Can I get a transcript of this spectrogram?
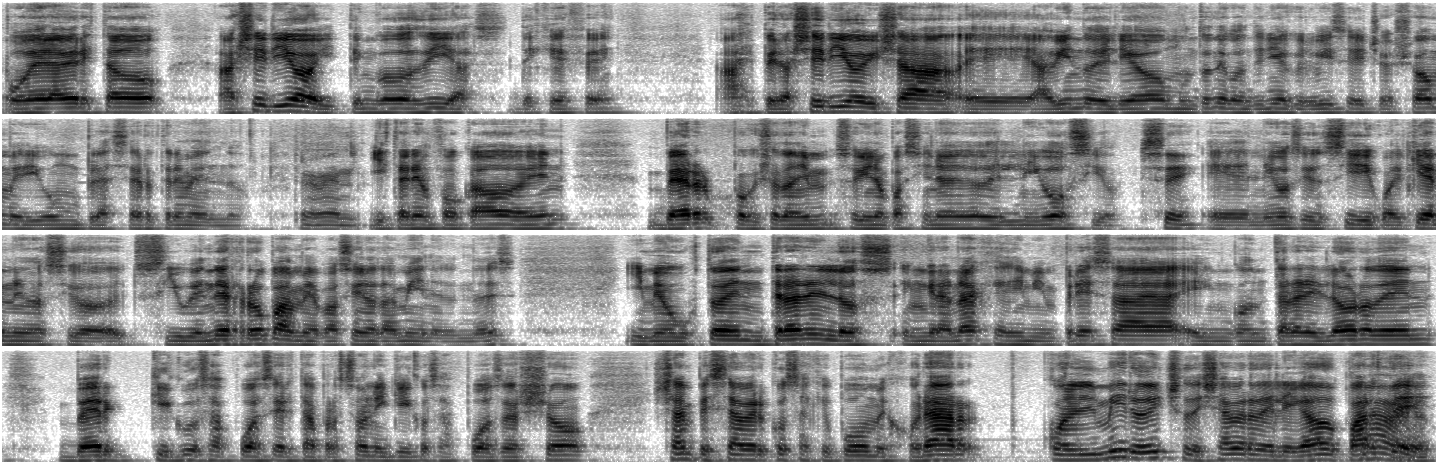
Poder haber estado ayer y hoy, tengo dos días de jefe, ah, pero ayer y hoy ya eh, habiendo delegado un montón de contenido que lo hubiese hecho yo, me dio un placer tremendo. Tremendo. Y estar enfocado en ver, porque yo también soy un apasionado del negocio. Sí. Eh, el negocio en sí, de cualquier negocio. Si vendes ropa me apasiona también, ¿entendés? y me gustó entrar en los engranajes de mi empresa, encontrar el orden, ver qué cosas puedo hacer esta persona y qué cosas puedo hacer yo. Ya empecé a ver cosas que puedo mejorar. Con el mero hecho de ya haber delegado parte,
